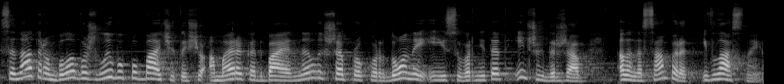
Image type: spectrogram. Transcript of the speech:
сенаторам було важливо побачити, що Америка дбає не лише про кордони і суверенітет інших держав, але насамперед і власної.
